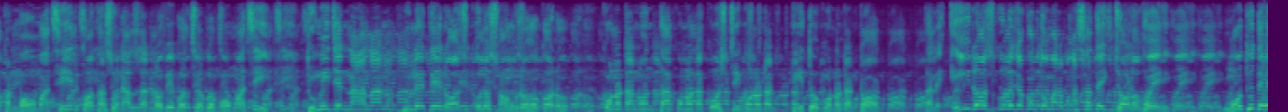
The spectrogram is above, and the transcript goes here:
তখন মৌমাছির কথা শুনে আল্লাহর নবী বলছে গো মৌমাছি, তুমি যে নানান ফুলেতে রসগুলো সংগ্রহ করো, কোনোটা নোনতা, কোনোটা কোষ্টি কোনোটা তিতো, কোনোটা টক, তাহলে এই রসগুলো যখন তোমার বাসাতে জড়ো হয়ে মধুতে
